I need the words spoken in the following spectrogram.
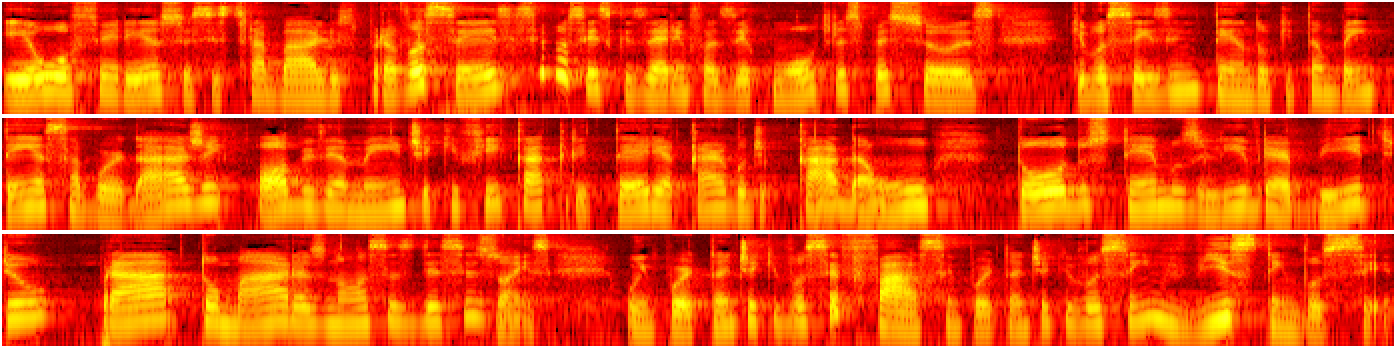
eu ofereço esses trabalhos para vocês. E se vocês quiserem fazer com outras pessoas que vocês entendam que também tem essa abordagem, obviamente que fica a critério e a cargo de cada um. Todos temos livre arbítrio para tomar as nossas decisões. O importante é que você faça, o importante é que você invista em você.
